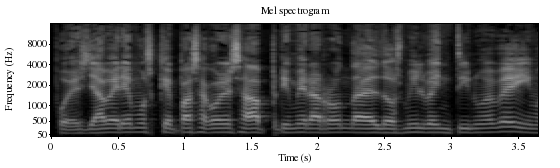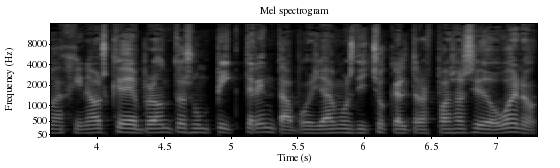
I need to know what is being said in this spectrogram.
pues ya veremos qué pasa con esa primera ronda del 2029. Imaginaos que de pronto es un pick 30, pues ya hemos dicho que el traspaso ha sido bueno.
